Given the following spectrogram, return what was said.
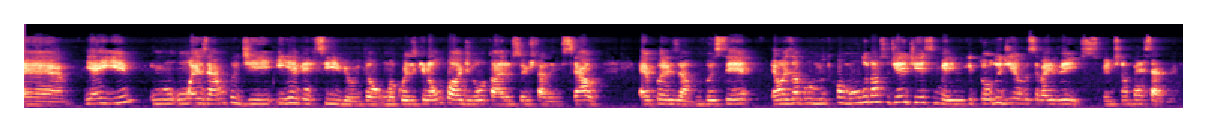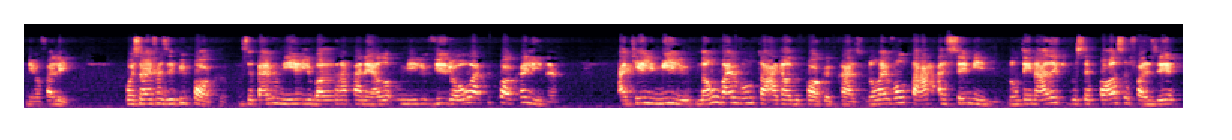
É, e aí, um, um, exemplo de irreversível, então, uma coisa que não pode voltar ao seu estado inicial, é, por exemplo, você. É um exemplo muito comum do nosso dia a dia, esse mesmo, que todo dia você vai ver isso, que a gente não percebe, né, que nem eu falei. Você vai fazer pipoca. Você pega o milho, bota na panela, o milho virou a pipoca ali, né? Aquele milho não vai voltar, aquela pipoca, no caso, não vai voltar a ser milho. Não tem nada que você possa fazer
